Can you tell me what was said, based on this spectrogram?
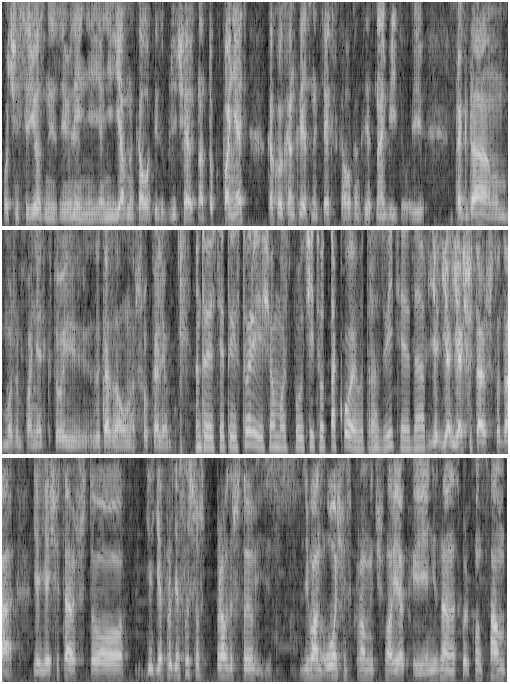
очень серьезные заявления, и они явно кого-то изобличают. Надо только понять, какой конкретный текст кого конкретно обидел. И тогда мы можем понять, кто и заказал нашего коллегу. Ну, то есть эта история еще может получить вот такое вот развитие, да? Я, я, я считаю, что да. Я, я считаю, что... Я, я, я слышал, правда, что Иван очень скромный человек, и я не знаю, насколько он сам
